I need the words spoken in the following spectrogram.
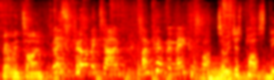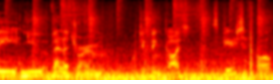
time. It's filming time. I'm putting my makeup on. So we just passed the new velodrome. What do you think, guys? It's beautiful,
